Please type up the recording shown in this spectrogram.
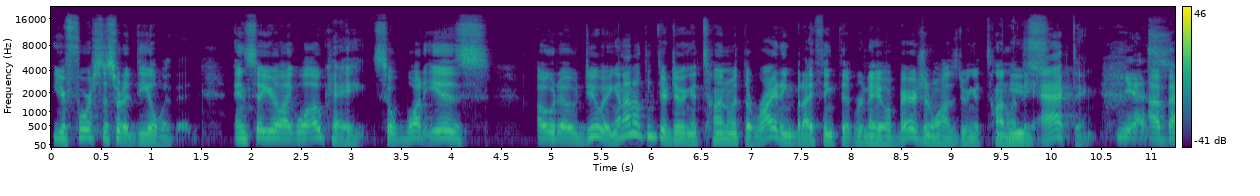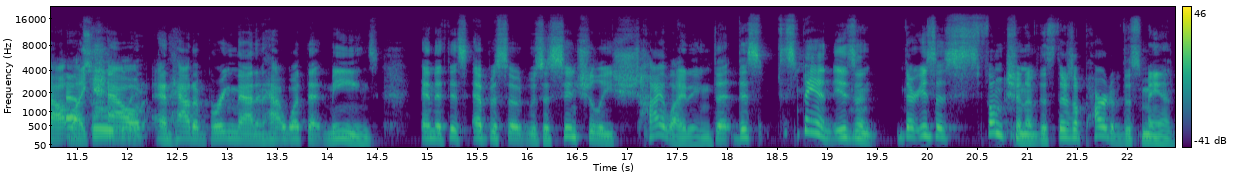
you're forced to sort of deal with it, and so you're like, well, okay, so what is Odo doing? And I don't think they're doing a ton with the writing, but I think that Rene Auberjonois is doing a ton with He's- the acting Yes, about absolutely. like how and how to bring that and how what that means. And that this episode was essentially highlighting that this this man isn't there is a function of this there's a part of this man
